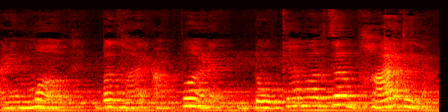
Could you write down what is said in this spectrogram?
आणि मग बघा आपण डोक्यावर जर भार दिला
